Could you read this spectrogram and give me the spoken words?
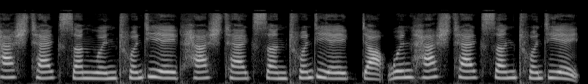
hashtag sunwin28 hashtag sun28.win hashtag sun28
